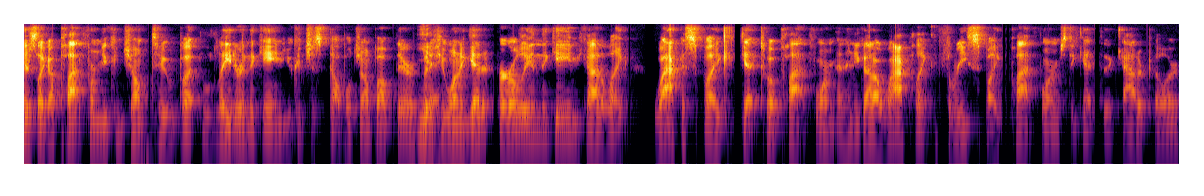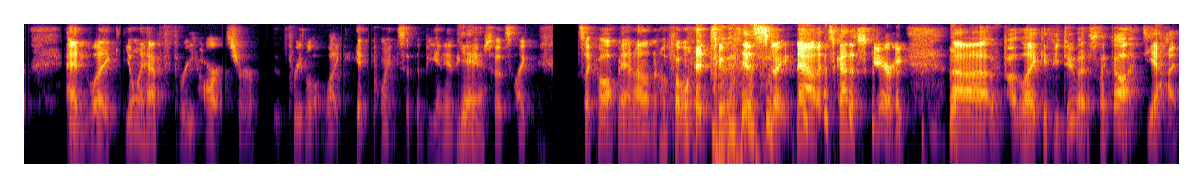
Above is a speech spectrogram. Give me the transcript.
there's like a platform you can jump to, but later in the game you could just double jump up there. But Yeah. if you want to get it early in the game, you gotta like whack a spike, get to a platform, and then you gotta whack like three spike platforms to get to the caterpillar. And like you only have three hearts or three little like hit points at the beginning of the Yeah. game, so it's like. It's like, oh man, I don't know if I want to do this right now. It's kind of scary. Uh, but like, if you do it, it's like, oh yeah, I,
